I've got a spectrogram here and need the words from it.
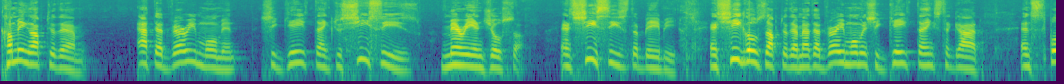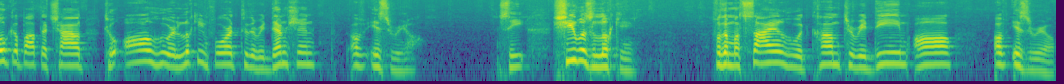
coming up to them at that very moment, she gave thanks because she sees Mary and Joseph. And she sees the baby. And she goes up to them. At that very moment, she gave thanks to God and spoke about the child to all who were looking forward to the redemption of Israel. See, she was looking for the Messiah who would come to redeem all of Israel.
